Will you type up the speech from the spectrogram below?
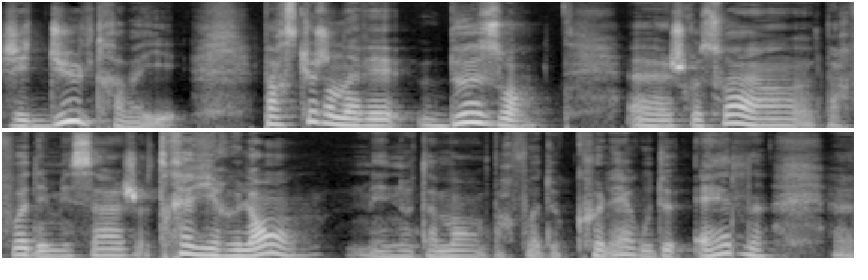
J'ai dû le travailler parce que j'en avais besoin. Euh, je reçois hein, parfois des messages très virulents, mais notamment parfois de colère ou de haine, euh,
